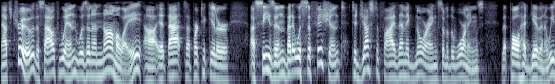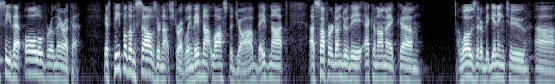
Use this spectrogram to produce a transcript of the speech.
Now, it's true, the south wind was an anomaly uh, at that uh, particular uh, season, but it was sufficient to justify them ignoring some of the warnings that Paul had given. And we see that all over America. If people themselves are not struggling, they've not lost a job, they've not uh, suffered under the economic um, woes that are beginning to uh,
